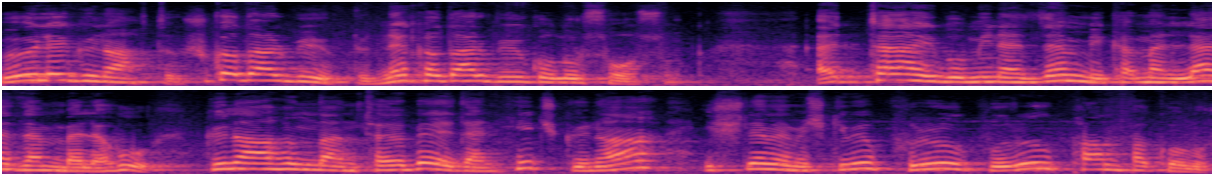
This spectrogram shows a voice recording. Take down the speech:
Böyle günahtı. Şu kadar büyüktü. Ne kadar büyük olursa olsun. Ettaibu minez-zembi kemen la zembe lehu. Günahından tövbe eden hiç günah işlememiş gibi pırıl pırıl pampak olur.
